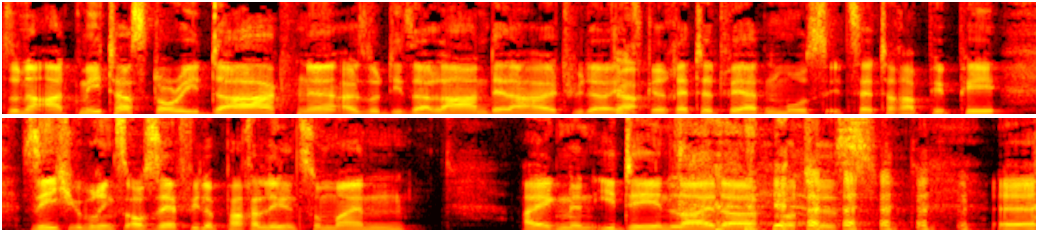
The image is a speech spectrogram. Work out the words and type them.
so eine Art Meta-Story dark, ne? Also dieser Lan, der halt wieder Ja. jetzt gerettet werden muss, etc. pp. Sehe ich übrigens auch sehr viele Parallelen zu meinen eigenen Ideen, leider Gottes. Äh,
